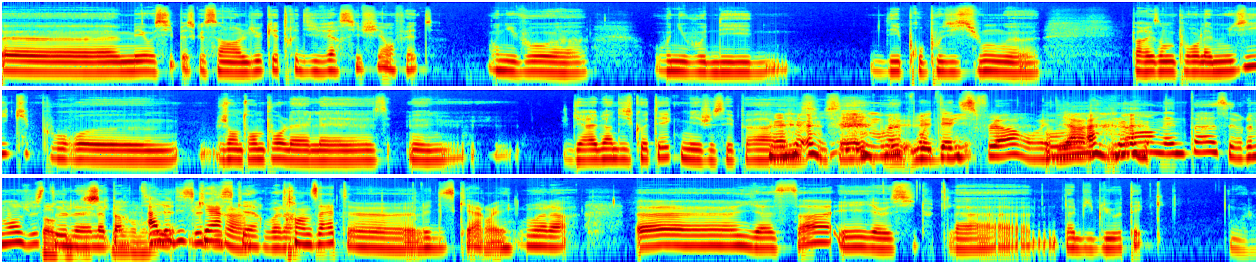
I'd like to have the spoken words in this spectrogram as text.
mais aussi parce que c'est un lieu qui est très diversifié en fait, au niveau, euh, au niveau des, des propositions, euh, par exemple pour la musique, pour, j'entends pour la, je dirais bien discothèque, mais je sais pas si c'est le, dance floor, on va dire. non, même pas. C'est vraiment juste la, partie. Ah, le disquaire. voilà. Transat, le disquaire, oui. Voilà. Il euh, y a ça et il y a aussi toute la, bibliothèque. Voilà.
